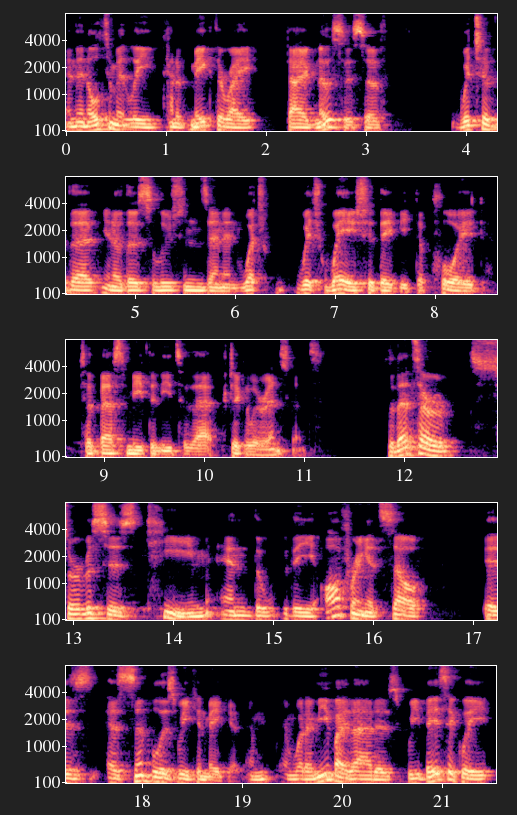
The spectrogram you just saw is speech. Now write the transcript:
and then ultimately kind of make the right diagnosis of which of the you know those solutions and in which which way should they be deployed to best meet the needs of that particular instance. So that's our services team, and the the offering itself is as simple as we can make it. And, and what I mean by that is we basically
